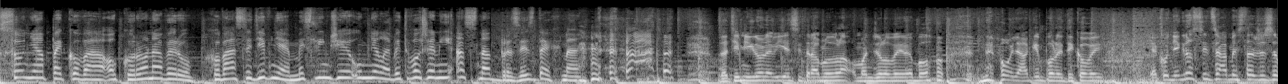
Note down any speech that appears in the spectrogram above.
Sonja Peková o koronaviru. Chová se divně, myslím, že je uměle vytvořený a snad brzy zdechne. Zatím nikdo neví, jestli teda mluvila o manželovi nebo, nebo o nějakém politikovi. Jako někdo si třeba myslel, že se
